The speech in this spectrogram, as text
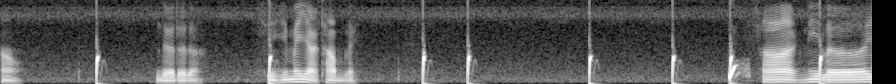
เอาเดี๋ยวเดี๋ยวเดี๋ยวสิ่งที่ไม่อยากทำเลย สร้างนี่เลย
